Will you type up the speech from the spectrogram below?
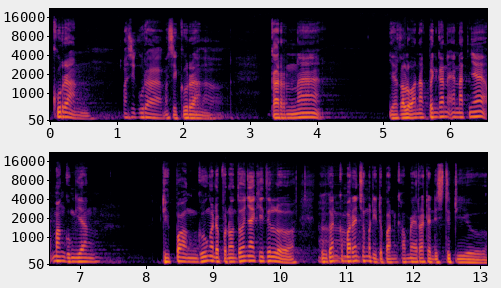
kurang, Masih kurang. masih kurang. Ah. Karena ya kalau anak band kan enaknya manggung yang di panggung ada penontonnya gitu loh. Itu kan kemarin cuma di depan kamera dan di studio.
